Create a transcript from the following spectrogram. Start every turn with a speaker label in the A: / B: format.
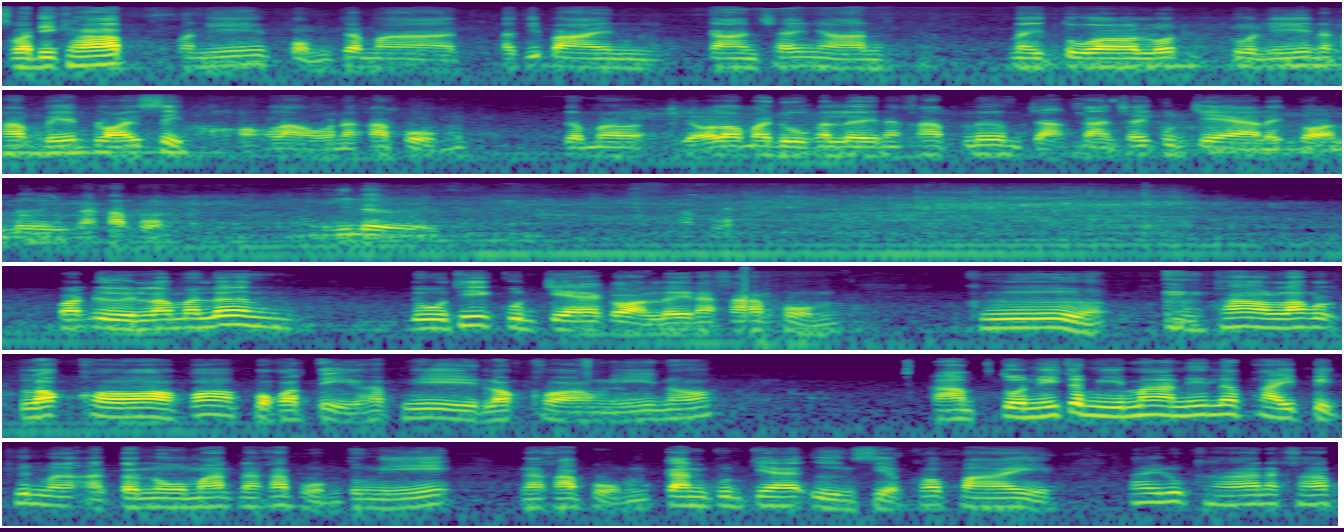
A: สวัสดีครับ วันนี้ผมจะมาอธิบายการใช้งานในตัวรถตัวนี้นะครับเวฟร้อยสิบของเรานะครับผมจะมาเดี๋ยวเรามาดูกันเลยนะครับ เริ่มจากการใช้กุญแจอะไรก่อนเลยนะครับผมนี้เลยครับผมก่อนอื่นเรามาเริ่มดูที่กุญแจก่อนเลยนะครับ ผมคือถ้าล็อกล็อกคอก็ปกติครับพี่ล็อกคอตรงนี้เนาะตัวนี้จะมีม่านนิรภัยปิดขึ้นมาอัตโนมัตินะครับ ผมตรงนี้นะครับ ผมกันกุญแจอื่นเสียบเข้าไป ให้ลูกค้านะครับ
